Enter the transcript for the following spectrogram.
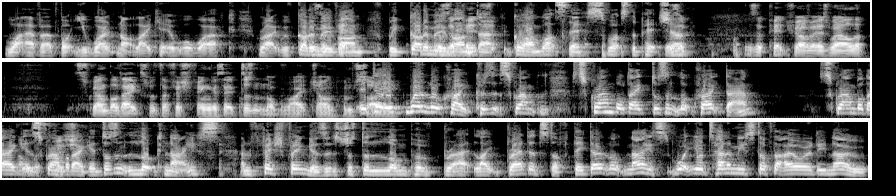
whatever, but you won't not like it. It will work. Right, we've got to There's move on. We've got to move on, Dan. Go on, what's this? What's the There's picture? a, there's a picture of it as well. The scrambled eggs with the fish fingers. It doesn't look right, John. I'm It, sorry. it won't look right because it's scrambled. Scrambled egg doesn't look right, Dan. Scrambled egg Not is scrambled fish. egg. It doesn't look nice. And fish fingers, it's just a lump of bread, like breaded stuff. They don't look nice. What you're telling me stuff that I already know.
